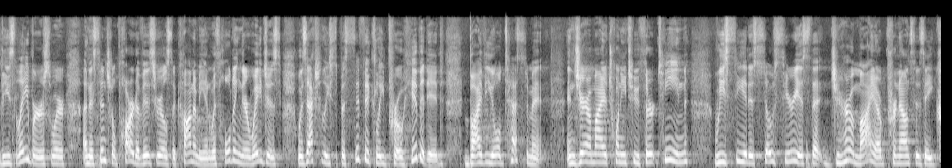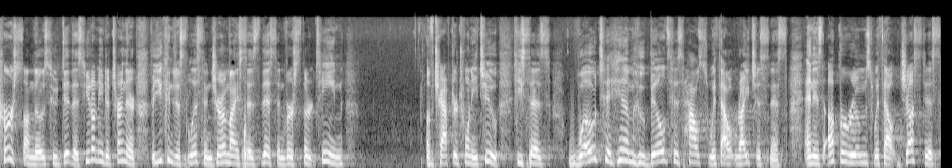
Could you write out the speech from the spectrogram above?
These laborers were an essential part of Israel's economy, and withholding their wages was actually specifically prohibited by the Old Testament. In Jeremiah 22 13, we see it is so serious that Jeremiah pronounces a curse on those who did this. You don't need to turn there, but you can just listen. Jeremiah says this in verse 13 of chapter 22, he says, Woe to him who builds his house without righteousness and his upper rooms without justice,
